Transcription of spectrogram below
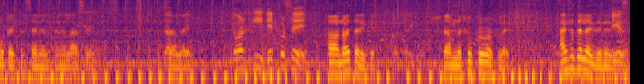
মোটো একটা চ্যানেল ফ্যানেল আছে। চালাই তোমার কি ডেট পড়ছে? হ্যাঁ নয় তারিখে। সামনে শুক্রবার ফ্লাইট আসো তাহলে একদিন ঠিক আছে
